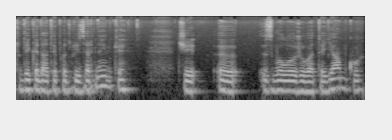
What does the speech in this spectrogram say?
Туди кидати по дві зернинки, чи е, зволожувати ямку,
